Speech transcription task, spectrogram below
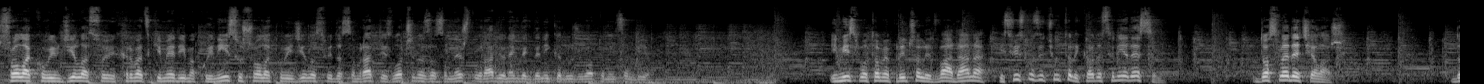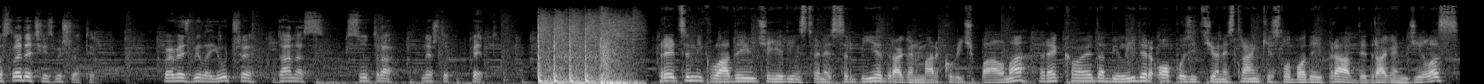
Šolakovim, Đilasovim, hrvatskim medijima koji nisu Šolakovi i Đilasovi da sam ratni zločinac, da sam nešto uradio negde gde nikad u životu nisam bio. I mi smo o tome pričali dva dana i svi smo začutili kao da se nije desilo. Do sledeće laži. Do sledeće izmišljotine. Koja je već bila juče, danas, sutra, nešto peto. Predsednik vladajuće jedinstvene Srbije Dragan Marković Palma rekao je da bi lider opozicione stranke Slobode i pravde Dragan Đilas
